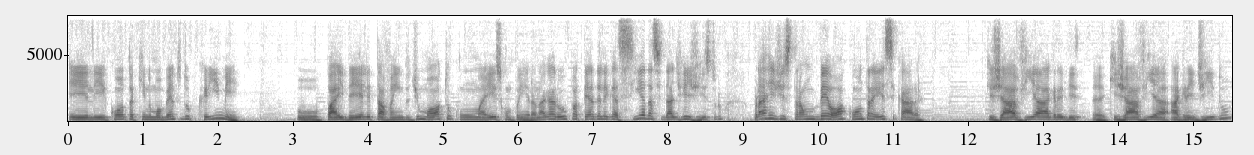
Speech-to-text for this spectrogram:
Ele conta que no momento do crime, o pai dele estava indo de moto com uma ex-companheira na garupa até a delegacia da cidade de registro para registrar um BO contra esse cara que já havia, agredi eh, que já havia agredido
